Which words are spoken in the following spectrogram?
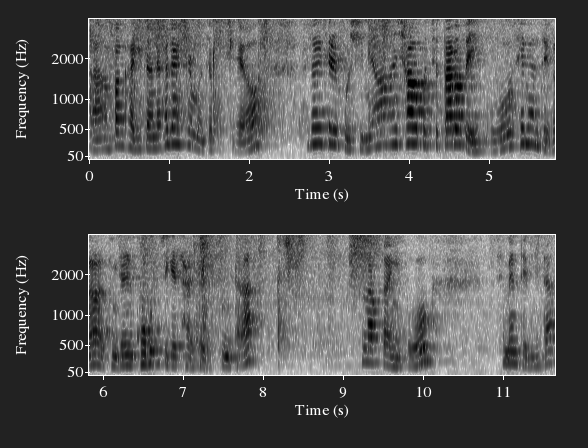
아, 안방 가기 전에 화장실 먼저 볼게요. 화장실을 보시면 샤워부츠 따로 돼 있고 세면대가 굉장히 고급지게 잘 돼 있습니다. 수납장이고 세면대입니다.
